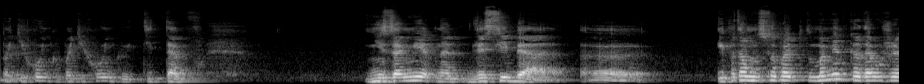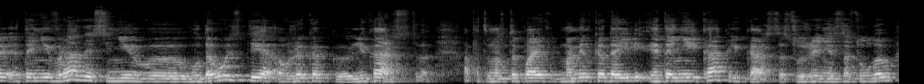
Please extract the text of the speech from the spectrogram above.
Потихоньку, потихоньку ты так незаметно для себя э, и потом наступает тот момент, когда уже это не в радость, не в удовольствие, а уже как лекарство. А потом наступает момент, когда это не как лекарство, сужение сосудов,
